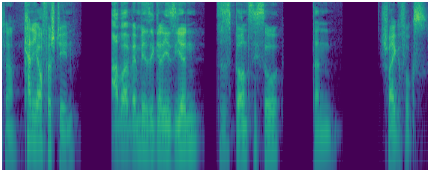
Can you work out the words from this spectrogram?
Klar. Kann ich auch verstehen. Aber wenn wir signalisieren, das ist bei uns nicht so, dann Schweigefuchs.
